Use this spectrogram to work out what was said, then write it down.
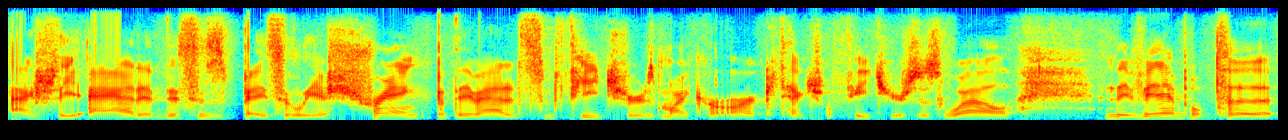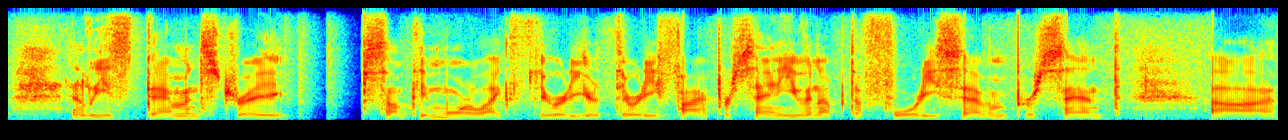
actually added. This is basically a shrink, but they've added some features, microarchitectural features as well, and they've been able to at least demonstrate something more like 30 or 35 percent, even up to 47 percent uh,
